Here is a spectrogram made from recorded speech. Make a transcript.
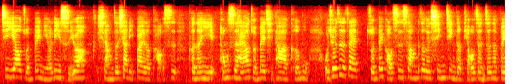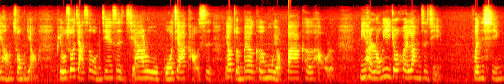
既要准备你的历史，又要想着下礼拜的考试，可能也同时还要准备其他的科目。我觉得这在准备考试上，这个心境的调整真的非常重要。比如说，假设我们今天是加入国家考试，要准备的科目有八科好了，你很容易就会让自己分心。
